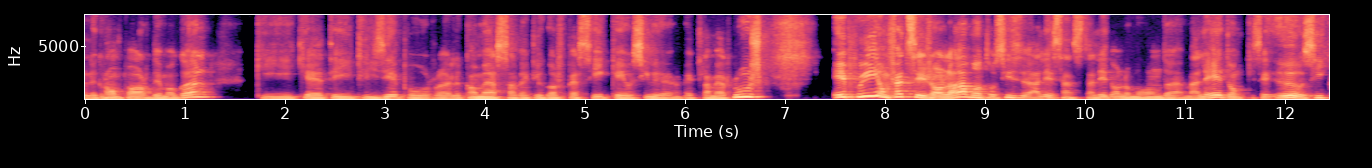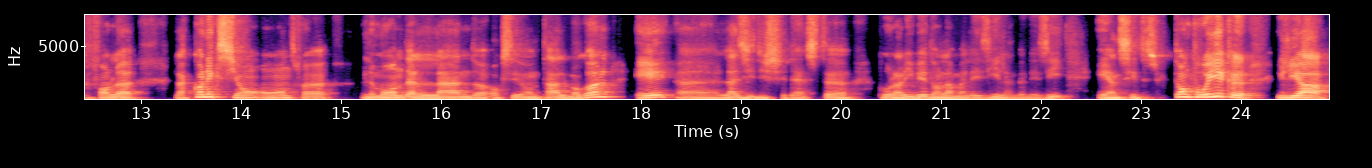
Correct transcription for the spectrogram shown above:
le grand port des Moghols, qui, a été utilisé pour euh, le commerce avec le Golfe Persique et aussi euh, avec la mer Rouge. Et puis, en fait, ces gens-là vont aussi aller s'installer dans le monde malais. Donc, c'est eux aussi qui font la, connexion entre le monde de l'Inde occidentale moghole et euh, l'Asie du Sud-Est pour arriver dans la Malaisie, l'Indonésie et ainsi de suite. Donc, vous voyez qu'il y a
